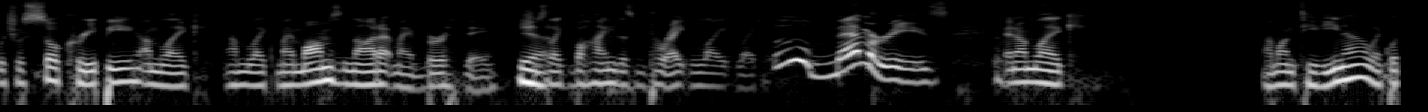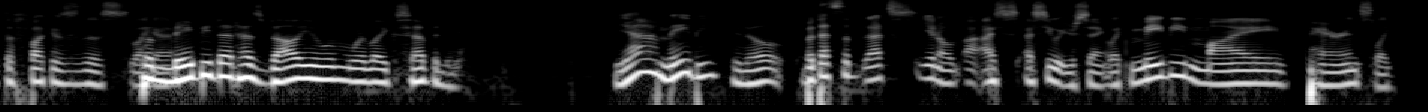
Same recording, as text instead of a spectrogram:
which was so creepy. I'm like i'm like my mom's not at my birthday. She's like behind this bright light like ooh memories. And i'm like i'm on tv now? Like what the fuck is this? Like but I- maybe that has value when we're like 70 yeah maybe. You know? But that's the that's you know I, I see what you're saying. Like maybe my parents like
